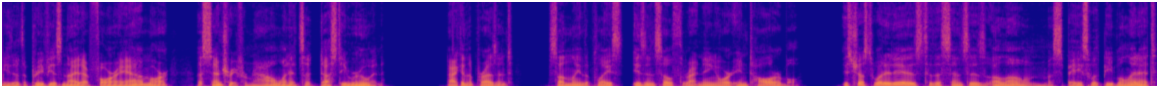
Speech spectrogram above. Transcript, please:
either the previous night at 4 a.m. or a century from now when it's a dusty ruin. Back in the present, suddenly the place isn't so threatening or intolerable. It's just what it is to the senses alone, a space with people in it,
